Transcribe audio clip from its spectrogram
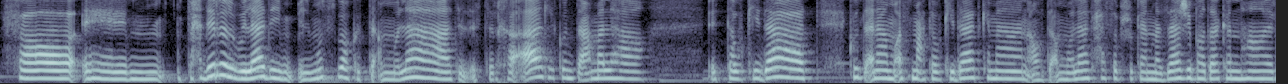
ف تحضير للولادة المسبق التأملات الاسترخاءات اللي كنت أعملها التوكيدات كنت أنام وأسمع توكيدات كمان أو تأملات حسب شو كان مزاجي بهذاك النهار.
